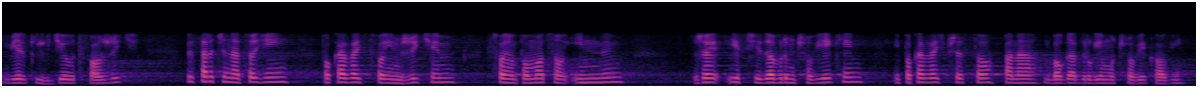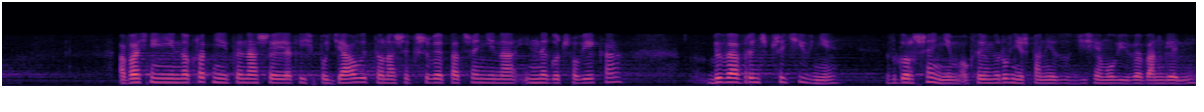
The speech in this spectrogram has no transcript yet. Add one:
wielkich dzieł tworzyć. Wystarczy na co dzień pokazać swoim życiem, swoją pomocą innym że jest się dobrym człowiekiem i pokazać przez to Pana Boga drugiemu człowiekowi. A właśnie niejednokrotnie te nasze jakieś podziały, to nasze krzywe patrzenie na innego człowieka bywa wręcz przeciwnie, zgorszeniem, o którym również Pan Jezus dzisiaj mówi w Ewangelii.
